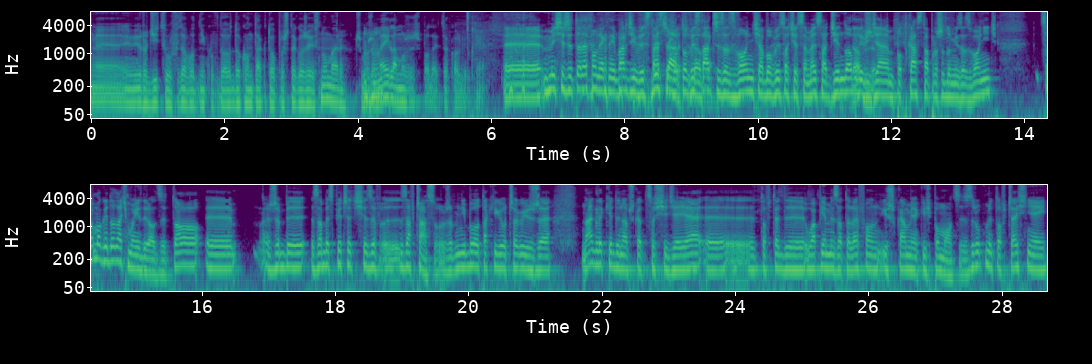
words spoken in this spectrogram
e, rodziców, zawodników do, do kontaktu, oprócz tego, że jest numer, czy może Mhm. maila możesz podać, cokolwiek. E, myślę, że telefon jak najbardziej wystarczy, Wystarczy, bo to wystarczy zadzwonić albo wysłać SMS-a. Dzień dobry, Dobrze. widziałem podcasta, proszę do mnie zadzwonić. Co mogę dodać, moi drodzy? To, y, żeby zabezpieczyć się ze, zawczasu, żeby nie było takiego czegoś, że nagle, kiedy na przykład coś się dzieje, y, to wtedy łapiemy za telefon i szukamy jakiejś pomocy. Zróbmy to wcześniej.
